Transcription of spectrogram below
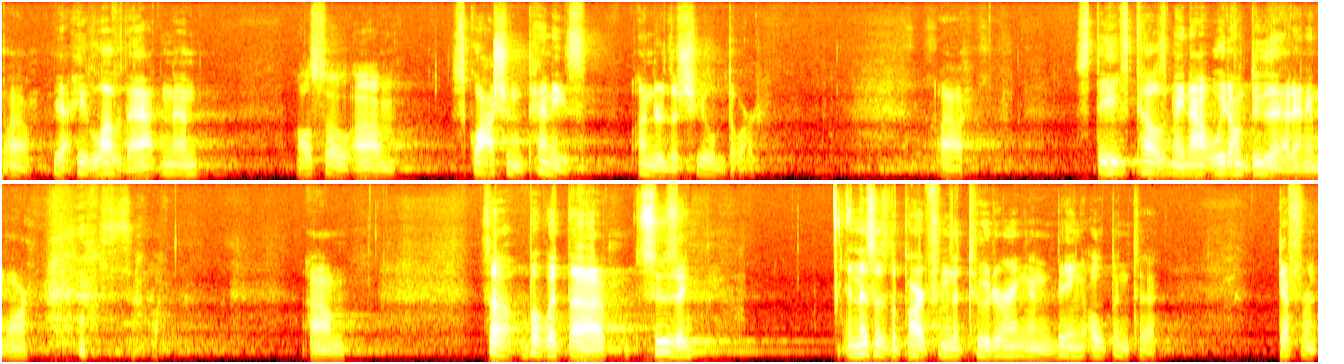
Uh, yeah, he loved that. And then also um, squashing pennies under the shield door. Uh, Steve tells me now we don't do that anymore. so, um, so, but with uh, Susie, and this is the part from the tutoring and being open to different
